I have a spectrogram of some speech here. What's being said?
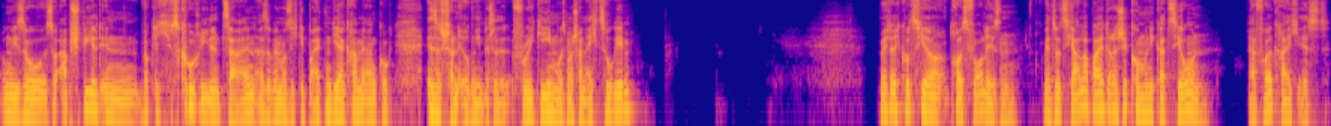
irgendwie so, so abspielt in wirklich skurrilen Zahlen. Also wenn man sich die Balkendiagramme anguckt, ist es schon irgendwie ein bisschen freaky, muss man schon echt zugeben. Ich möchte euch kurz hier draus vorlesen. Wenn sozialarbeiterische Kommunikation erfolgreich ist,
